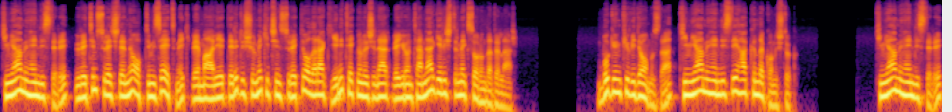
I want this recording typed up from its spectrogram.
Kimya mühendisleri, üretim süreçlerini optimize etmek ve maliyetleri düşürmek için sürekli olarak yeni teknolojiler ve yöntemler geliştirmek zorundadırlar. Bugünkü videomuzda kimya mühendisliği hakkında konuştuk. Kimya mühendisleri,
